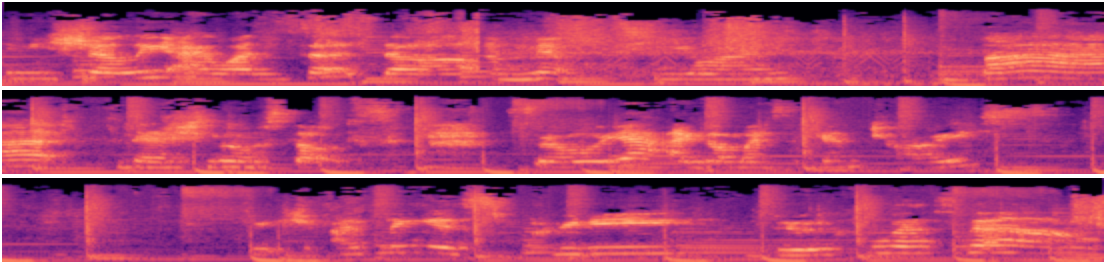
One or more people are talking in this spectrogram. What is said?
Initially I wanted the milk tea one but there's no stocks. So yeah, I got my second choice, which I think is pretty beautiful as well.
